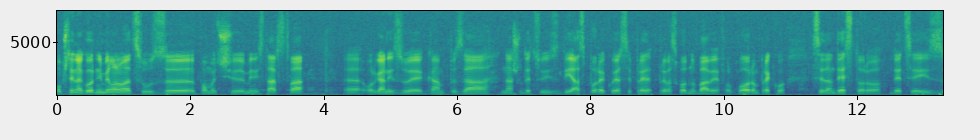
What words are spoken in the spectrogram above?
Opština Gornji Milanovac uz e, pomoć ministarstva e, organizuje kamp za našu decu iz dijaspore koja se pre, prevashodno bave folklorom. Preko 70 dece iz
